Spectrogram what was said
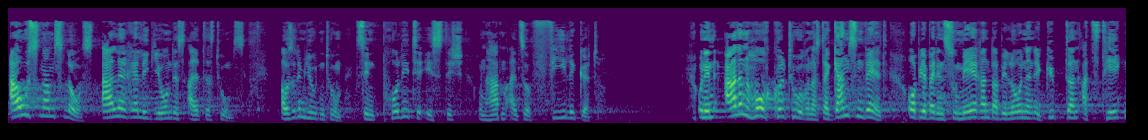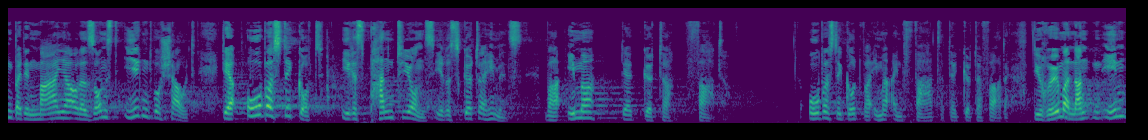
ausnahmslos alle Religionen des Altertums, außer dem Judentum, sind polytheistisch und haben also viele Götter. Und in allen Hochkulturen aus der ganzen Welt, ob ihr bei den Sumerern, Babyloniern, Ägyptern, Azteken, bei den Maya oder sonst irgendwo schaut, der oberste Gott ihres Pantheons, ihres Götterhimmels, war immer der Göttervater. Der oberste Gott war immer ein Vater, der Göttervater. Die Römer nannten ihn,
